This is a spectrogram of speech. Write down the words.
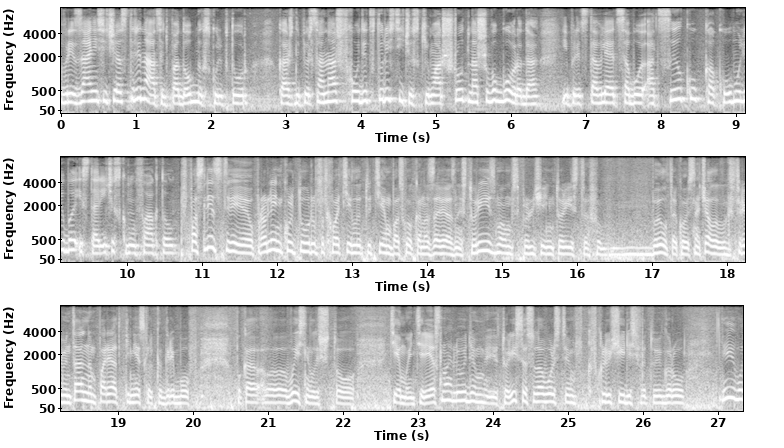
В Рязани сейчас 13 подобных скульптур. Каждый персонаж входит в туристический маршрут нашего города и представляет собой отсылку к какому-либо историческому факту. Впоследствии управление культуры подхватило эту тему, поскольку она завязана с туризмом, с привлечением туристов. Был такой сначала в экспериментальном порядке несколько грибов, пока э, выяснилось, что тема интересна людям, и туристы с удовольствием включились в эту игру. И вот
